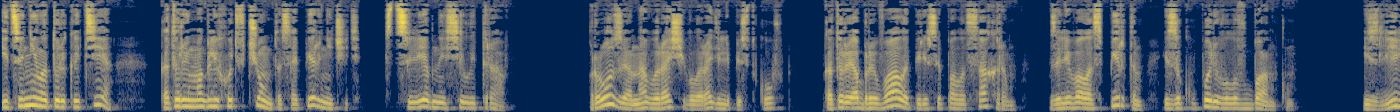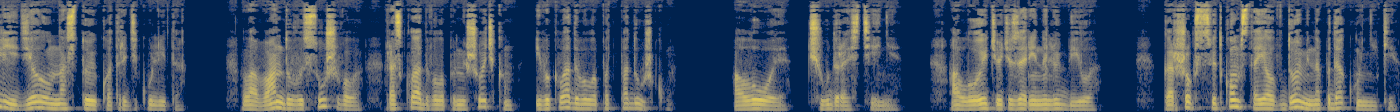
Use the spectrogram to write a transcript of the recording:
и ценила только те, которые могли хоть в чем-то соперничать с целебной силой трав. Розы она выращивала ради лепестков, которые обрывала, пересыпала сахаром, заливала спиртом и закупоривала в банку. Из лилии делала настойку от радикулита. Лаванду высушивала, раскладывала по мешочкам и выкладывала под подушку. Алоэ — чудо растения. Алоэ тетя Зарина любила. Горшок с цветком стоял в доме на подоконнике.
